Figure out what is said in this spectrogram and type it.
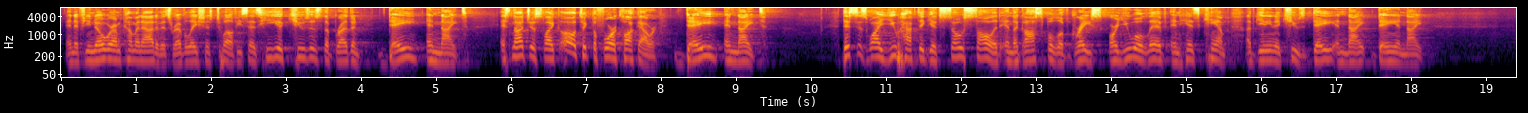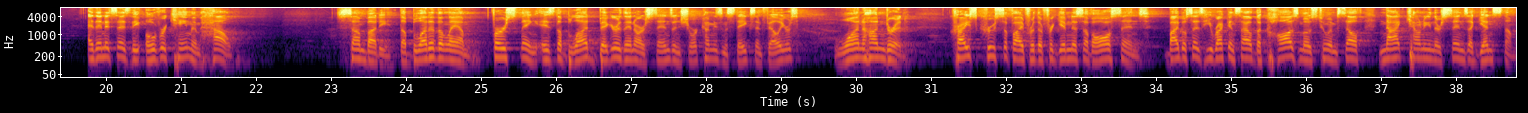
And if you know where I'm coming out of, it's Revelations 12. He says he accuses the brethren day and night. It's not just like, oh, take the four o'clock hour, day and night. This is why you have to get so solid in the gospel of grace, or you will live in his camp of getting accused day and night, day and night. And then it says they overcame him. How? Somebody, the blood of the Lamb. First thing, is the blood bigger than our sins and shortcomings, mistakes, and failures? 100. Christ crucified for the forgiveness of all sins. Bible says he reconciled the cosmos to himself, not counting their sins against them.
